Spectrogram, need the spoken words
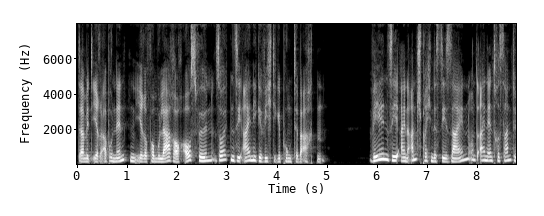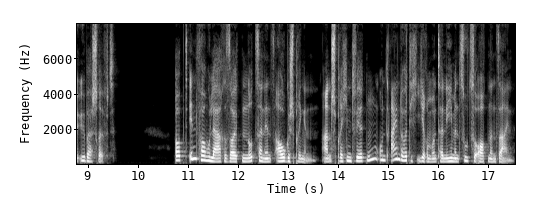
Damit Ihre Abonnenten Ihre Formulare auch ausfüllen, sollten Sie einige wichtige Punkte beachten. Wählen Sie ein ansprechendes Design und eine interessante Überschrift. Opt-in-Formulare sollten Nutzern ins Auge springen, ansprechend wirken und eindeutig ihrem Unternehmen zuzuordnen sein.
